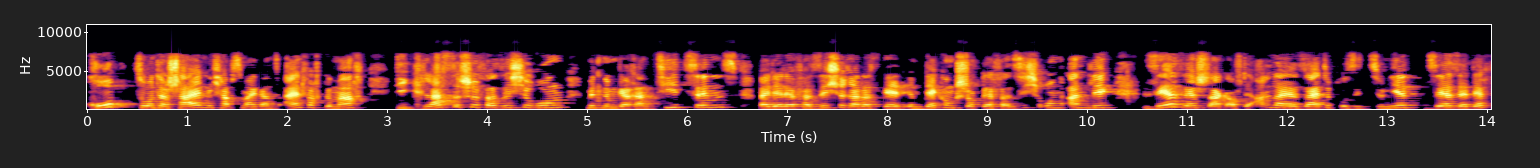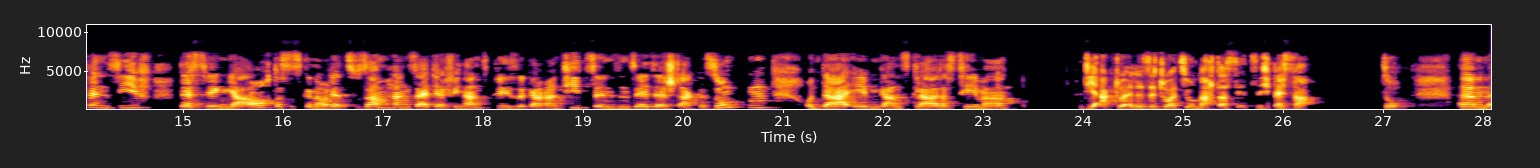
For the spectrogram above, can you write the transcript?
grob zu unterscheiden. Ich habe es mal ganz einfach gemacht. Die klassische Versicherung mit einem Garantiezins, bei der der Versicherer das Geld im Deckungsstock der Versicherung anlegt, sehr, sehr stark auf der Anleiheseite positioniert, sehr, sehr defensiv. Deswegen ja auch, das ist genau der Zusammenhang seit der Finanzkrise, Garantiezinsen sehr, sehr stark gesunken und da eben ganz klar das Thema, die aktuelle Situation macht das jetzt nicht besser. So, ähm,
